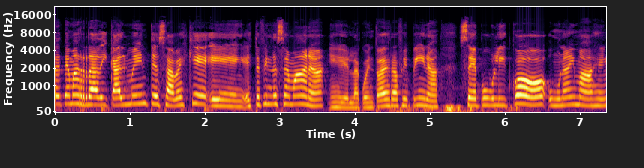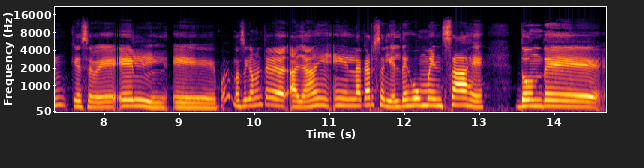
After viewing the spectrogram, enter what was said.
de tema radicalmente, sabes que en este fin de semana, en la cuenta de Rafi Pina, se publicó una imagen que se ve él, eh, pues, básicamente allá en, en la cárcel y él dejó un mensaje donde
